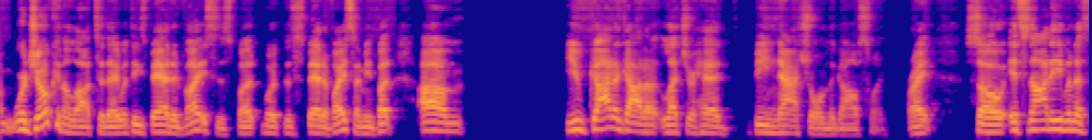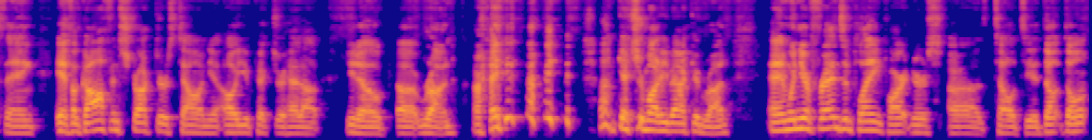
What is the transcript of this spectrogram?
we're joking a lot today with these bad advices, but with this bad advice, I mean, but um, you've got to gotta let your head be natural in the golf swing, right? So it's not even a thing. If a golf instructor is telling you, "Oh, you picked your head up," you know, uh, run, all right, get your money back and run. And when your friends and playing partners uh, tell it to you, don't don't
